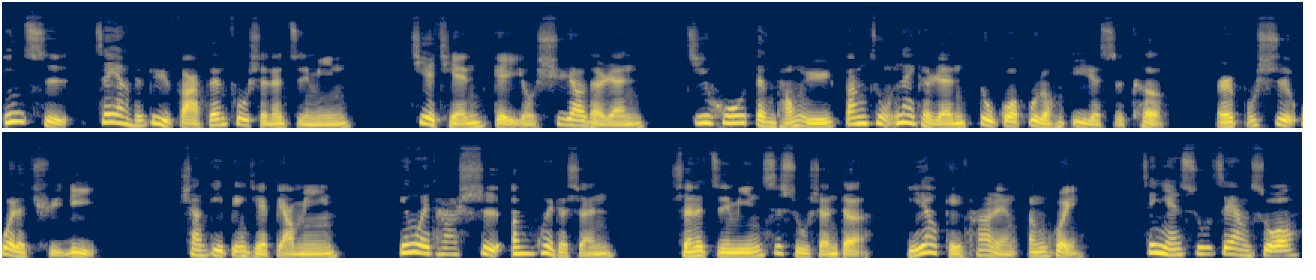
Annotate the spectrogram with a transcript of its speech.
因此，这样的律法吩咐神的子民。借钱给有需要的人，几乎等同于帮助那个人度过不容易的时刻，而不是为了取利。上帝并且表明，因为他是恩惠的神，神的子民是属神的，也要给他人恩惠。箴言书这样说：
